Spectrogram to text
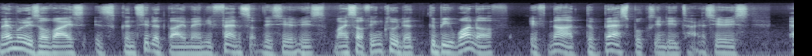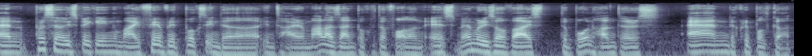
Memories of Ice is considered by many fans of the series, myself included, to be one of, if not the best books in the entire series. And personally speaking, my favorite books in the entire Malazan Book of the Fallen is Memories of Ice, The Bone Hunters, and The Crippled God.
